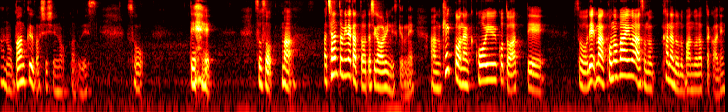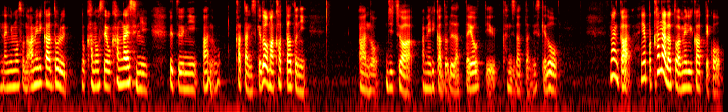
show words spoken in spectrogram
あのバンクーバー出身のバンドです。そう。でそうそう。まあまあ、ちゃんと見なかった私が悪いんですけどね。あの結構なんかこういうことあってそう。でまあこの場合はそのカナダのバンドだったからね。何もそのアメリカドルの可能性を考えずに 普通にあの買ったんですけど、まあ、買った後にあの実はアメリカドルだったよっていう感じだったんですけどなんかやっぱカナダとアメリカってこ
